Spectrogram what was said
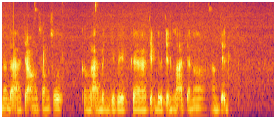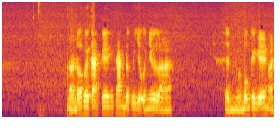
Nó đã chọn xong xuôi, còn lại mình chỉ việc ờ, chỉnh điều chỉnh lại cho nó hoàn chỉnh rồi đối với các cái khác được ví dụ như là hình bốn cái ghế này.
